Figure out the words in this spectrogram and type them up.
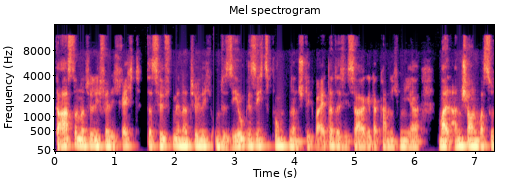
da hast du natürlich völlig recht. Das hilft mir natürlich unter SEO-Gesichtspunkten ein Stück weiter, dass ich sage, da kann ich mir mal anschauen, was so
